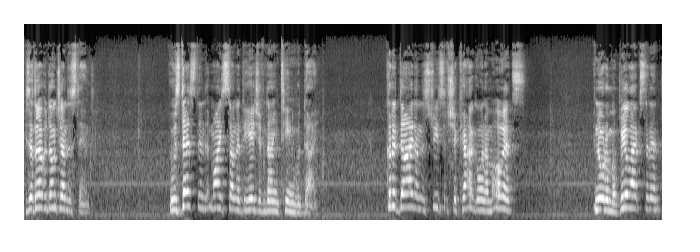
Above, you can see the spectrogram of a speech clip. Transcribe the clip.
He said, Rebbe, don't you understand? It was destined that my son at the age of 19 would die. Could have died on the streets of Chicago in Amoretz, an automobile accident.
